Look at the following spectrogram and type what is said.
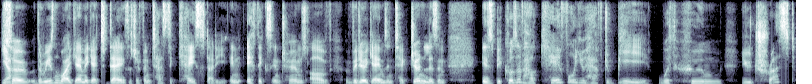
Yeah. So the reason why Gamergate today is such a fantastic case study in ethics in terms of video games and tech journalism is because of how careful you have to be with whom you trust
